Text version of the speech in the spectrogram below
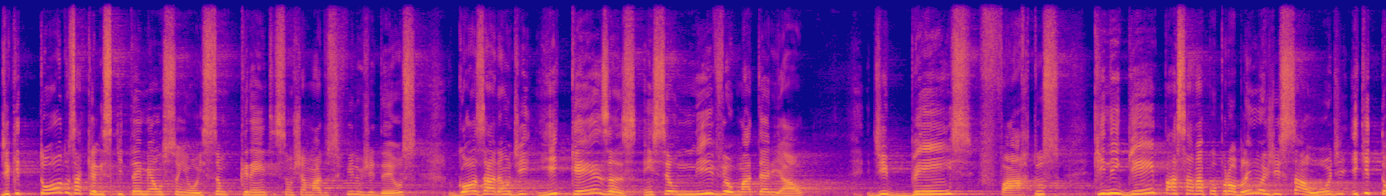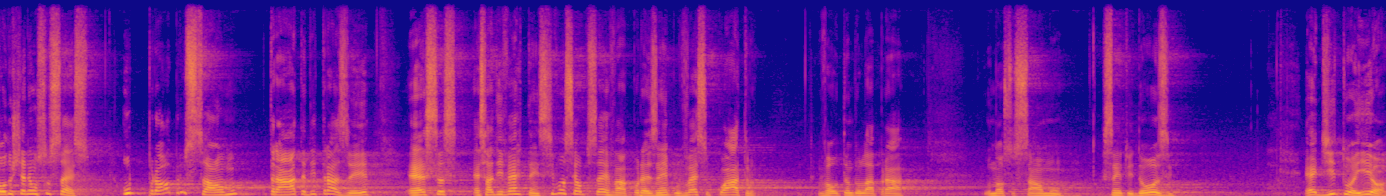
de que todos aqueles que temem ao Senhor e são crentes, são chamados filhos de Deus, gozarão de riquezas em seu nível material, de bens fartos, que ninguém passará por problemas de saúde e que todos terão sucesso. O próprio Salmo trata de trazer essas, essa advertência. Se você observar, por exemplo, o verso 4, voltando lá para o nosso Salmo 112 é dito aí, ó,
